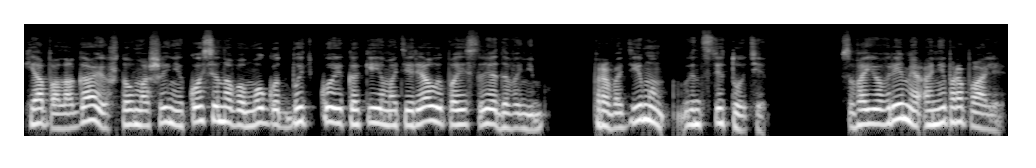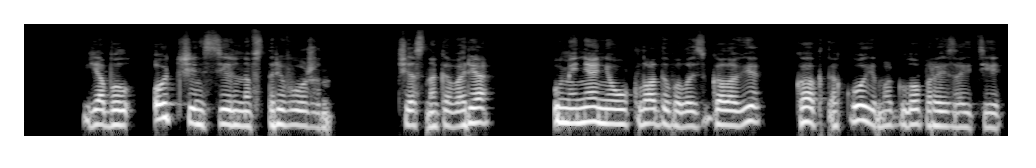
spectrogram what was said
Я полагаю, что в машине Косинова могут быть кое-какие материалы по исследованиям, проводимым в институте. В свое время они пропали. Я был очень сильно встревожен. Честно говоря, у меня не укладывалось в голове, как такое могло произойти.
